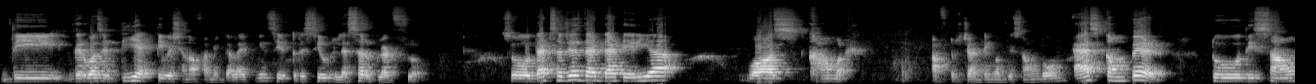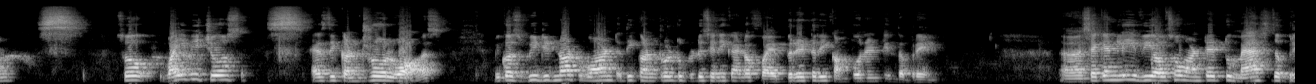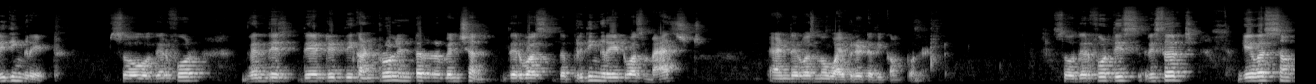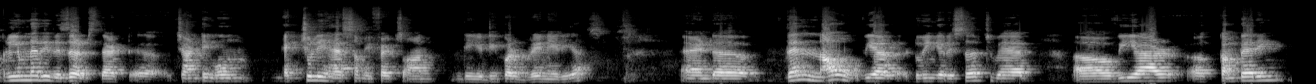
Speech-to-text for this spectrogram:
the there was a deactivation of amygdala. It means it received lesser blood flow. So that suggests that that area was calmer after chanting of the sound Om as compared to the sound S. So why we chose S as the control was because we did not want the control to produce any kind of vibratory component in the brain. Uh, secondly, we also wanted to match the breathing rate. So therefore, when they, they did the control intervention, there was the breathing rate was matched and there was no vibratory component. So therefore this research gave us some preliminary results that uh, chanting Om actually has some effects on the deeper brain areas. And uh, then now we are doing a research where uh, we are uh, comparing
